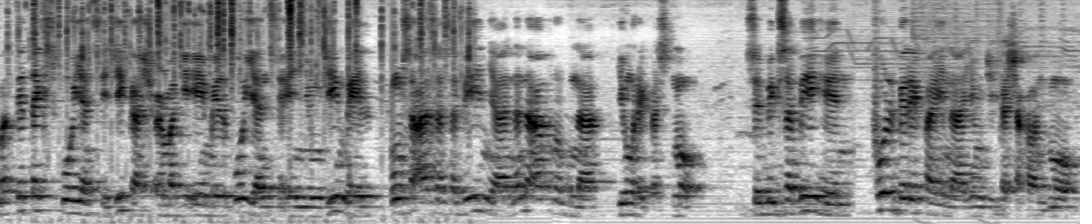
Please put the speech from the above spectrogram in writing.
Magte-text po yan si Gcash or mag email po yan sa inyong Gmail kung saan sasabihin niya na na-approve na yung request mo. So, ibig sabihin, full verify na yung Gcash account mo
